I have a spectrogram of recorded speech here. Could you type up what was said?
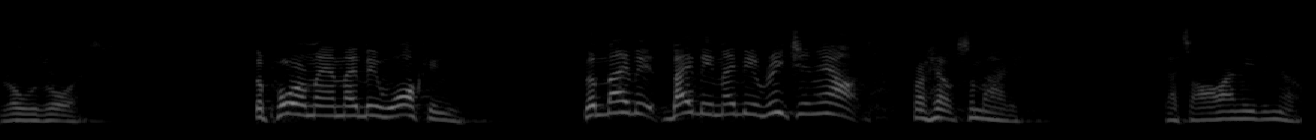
Rolls Royce. The poor man may be walking. The baby, baby may be reaching out for help somebody. That's all I need to know.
